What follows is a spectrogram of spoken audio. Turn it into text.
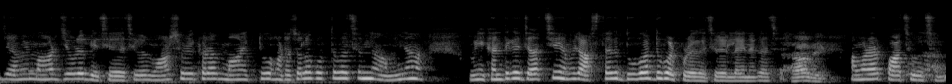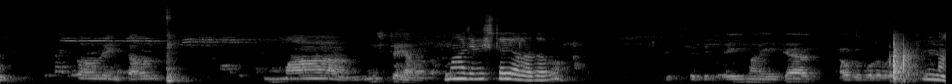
যে আমি মার জোরে বেঁচে আছি। এবার মার শরীর খারাপ মা একটু হাঁটাচলা করতে পারছেন না। আমি না আমি এখান থেকে যাচ্ছি আমি রাস্তায় দুবার দুবার পড়ে গেছি রেল লাইনের কাছে। আমার আর পা চলছে না। মা জিনিসটাই আলাদা। মা জিনিসটাই আলাদা গো সেটি- এই মানে এইটা কাউকে বলে বলে না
